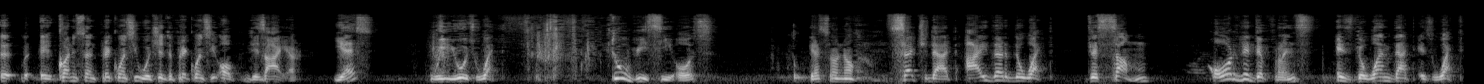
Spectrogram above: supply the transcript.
a, a constant frequency, which is the frequency of desire. Yes? We use what? Two VCOs. Yes or no? Such that either the what? The sum or the difference is the one that is what?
